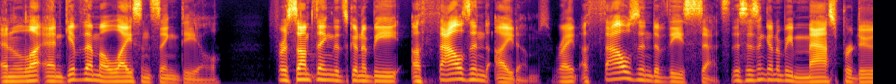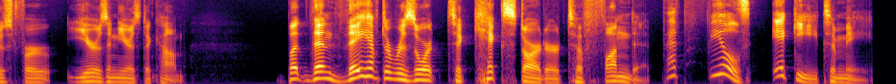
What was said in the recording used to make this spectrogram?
and li- and give them a licensing deal for something that's going to be a thousand items, right? A thousand of these sets. This isn't going to be mass produced for years and years to come. But then they have to resort to Kickstarter to fund it. That feels icky to me.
